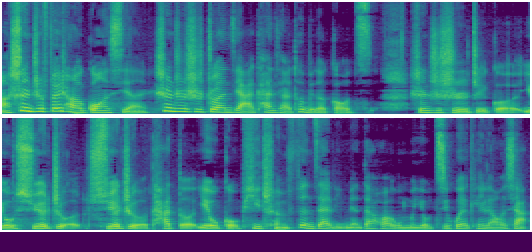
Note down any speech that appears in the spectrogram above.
啊，甚至非常的光鲜，甚至是专家看起来特别的高级，甚至是这个有学者，学者他的也有狗屁成分在里面。待会儿我们有机会可以聊一下。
